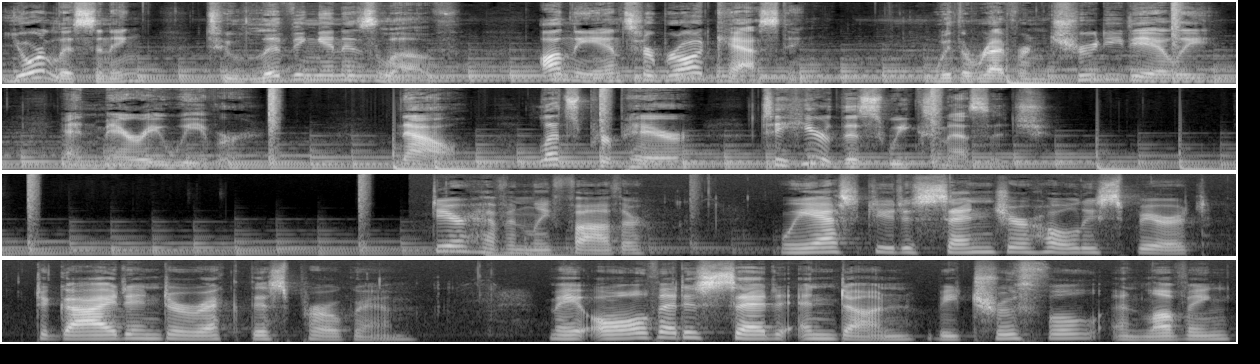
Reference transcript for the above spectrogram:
You're listening to Living in His Love on The Answer Broadcasting with Reverend Trudy Daly and Mary Weaver. Now, let's prepare to hear this week's message. Dear Heavenly Father, we ask you to send your Holy Spirit to guide and direct this program. May all that is said and done be truthful and loving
